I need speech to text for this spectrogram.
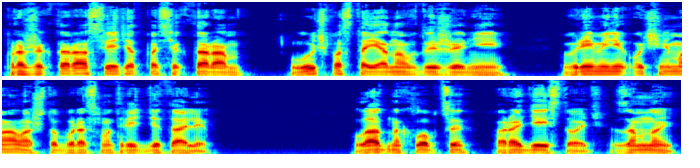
«Прожектора светят по секторам, луч постоянно в движении. Времени очень мало, чтобы рассмотреть детали». «Ладно, хлопцы, пора действовать. За мной».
